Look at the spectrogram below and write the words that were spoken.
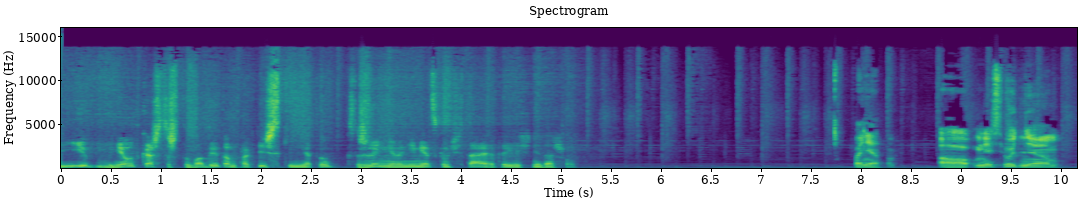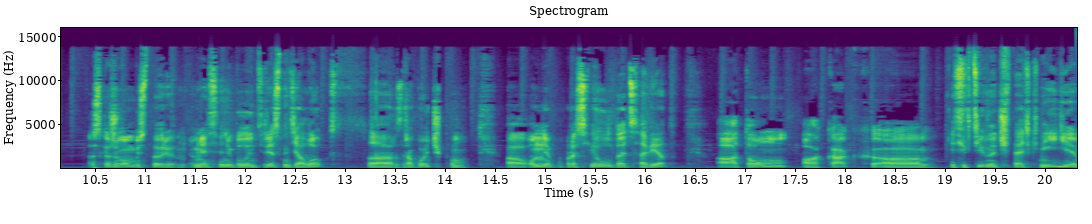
И мне вот кажется, что воды там практически нет. Ну, к сожалению, не на немецком читаю, это я еще не дошел. Понятно. А у меня сегодня... Расскажу вам историю. У меня сегодня был интересный диалог с разработчиком. А, он меня попросил дать совет о том, а как а, эффективно читать книги,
